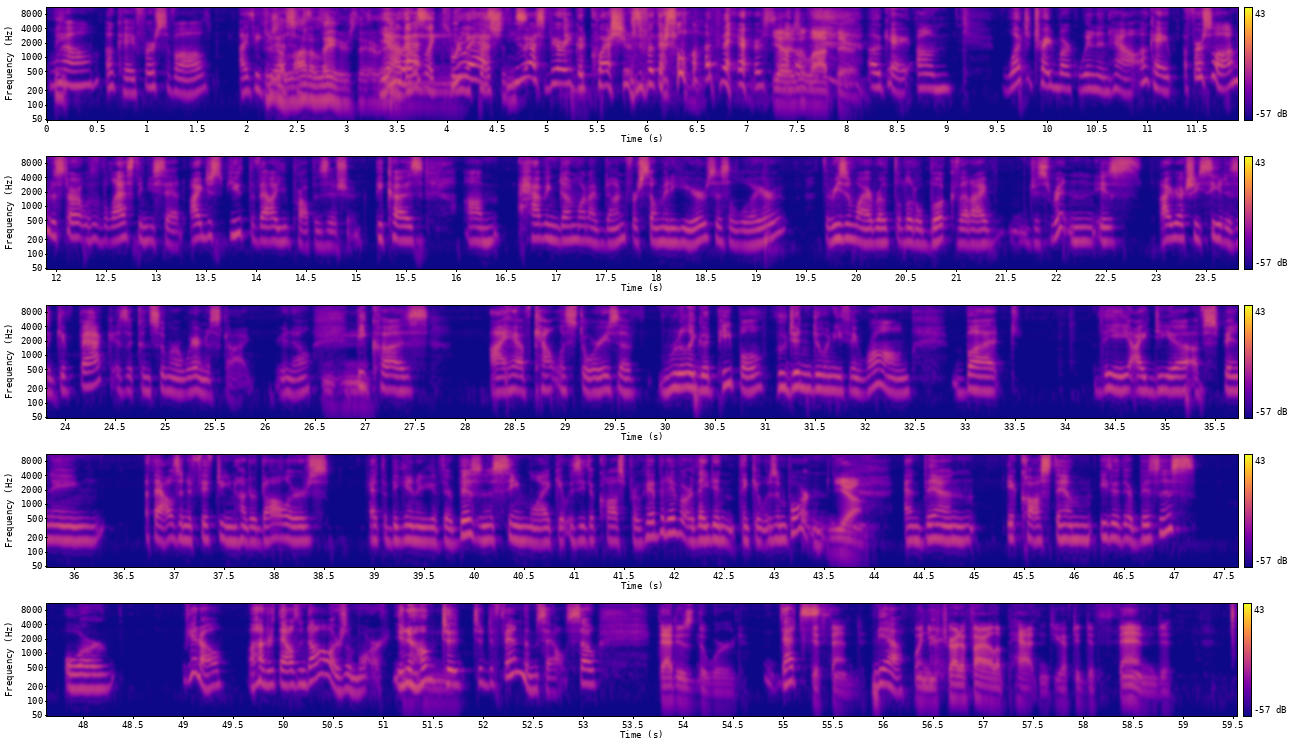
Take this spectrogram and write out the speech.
Well, okay, first of all, I think There's you a asked lot of layers there. Right? Yeah, you that was asked- like three you asked- questions. you asked very good questions, but there's a lot there. yeah there's a so- lot there Okay. Um, what to trademark, when, and how? Okay. First of all, I'm going to start with the last thing you said. I dispute the value proposition because um, having done what I've done for so many years as a lawyer, the reason why I wrote the little book that I've just written is I actually see it as a give back, as a consumer awareness guide. You know, because I have countless stories of really good people who didn't do anything wrong, but the idea of spending a thousand to fifteen hundred dollars at the beginning of their business seemed like it was either cost prohibitive or they didn't think it was important. yeah And then it cost them either their business or, you know, a hundred thousand dollars or more, you know, mm. to, to defend themselves. So that is the word that's defend yeah. when you try to file a patent you have to defend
